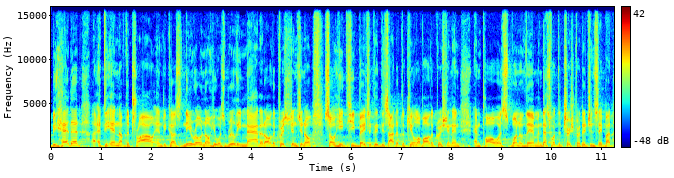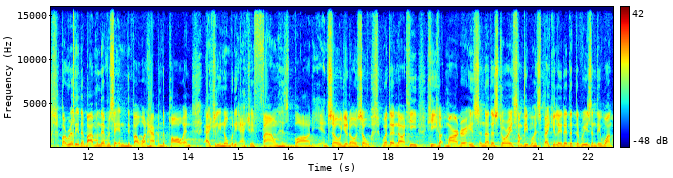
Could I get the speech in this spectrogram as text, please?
beheaded uh, at the end of the trial. And because Nero, no, he was really mad at all the Christians, you know, so he, he basically decided to kill off all the Christians. And, and Paul was one of them. And that's what the church traditions say. But, but really, the Bible never said anything about what happened to Paul. And actually, nobody actually found his body. And so, you know, so whether or not he, he got martyred is another story. Some people have speculated that the reason they want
